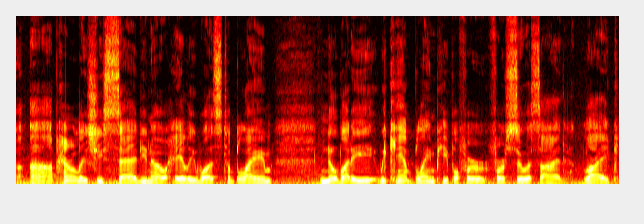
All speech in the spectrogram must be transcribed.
uh, apparently she said, you know, Haley was to blame, nobody, we can't blame people for, for suicide. Like,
